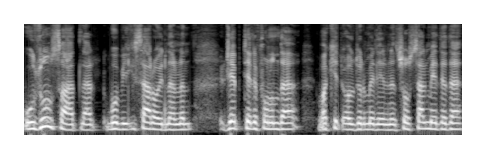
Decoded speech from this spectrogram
uzun saatler bu bilgisayar oyunlarının cep telefonunda vakit öldürmelerinin, sosyal medyada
